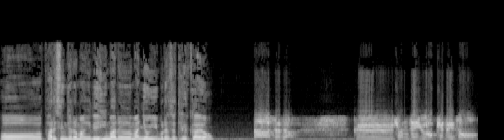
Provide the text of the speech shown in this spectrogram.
어 파리 생제르맹이 네이마르만 영입을 해서 될까요? 아, 자, 자. 그 현재 유로케드에서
